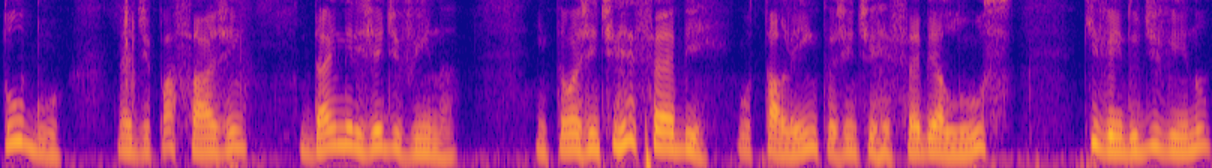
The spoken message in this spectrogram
tubo né, de passagem da energia divina. Então a gente recebe o talento, a gente recebe a luz que vem do divino.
